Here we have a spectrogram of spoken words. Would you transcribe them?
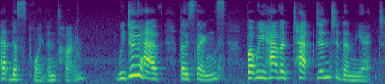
at this point in time. We do have those things, but we haven't tapped into them yet.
